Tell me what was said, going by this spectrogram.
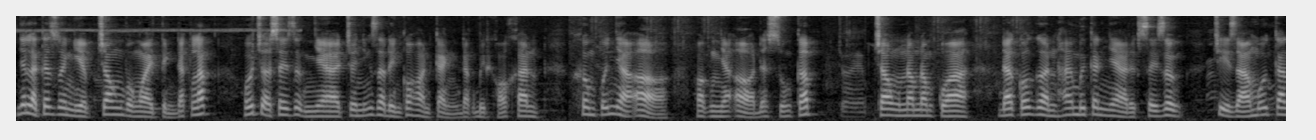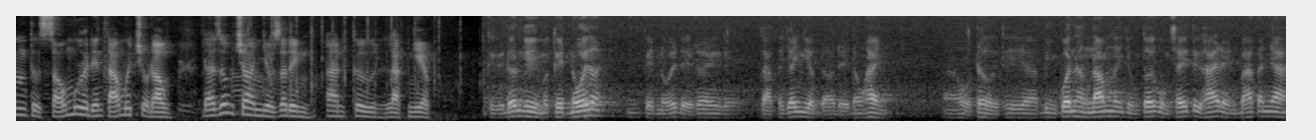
nhất là các doanh nghiệp trong và ngoài tỉnh Đắk Lắk hỗ trợ xây dựng nhà cho những gia đình có hoàn cảnh đặc biệt khó khăn, không có nhà ở hoặc nhà ở đã xuống cấp. Trong 5 năm qua, đã có gần 20 căn nhà được xây dựng, trị giá mỗi căn từ 60 đến 80 triệu đồng, đã giúp cho nhiều gia đình an cư lạc nghiệp. Cái đơn vị mà kết nối thôi, kết nối để rồi cả cái doanh nghiệp đó để đồng hành à, hỗ trợ thì à, bình quân hàng năm thì chúng tôi cũng xây từ 2 đến 3 căn nhà.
